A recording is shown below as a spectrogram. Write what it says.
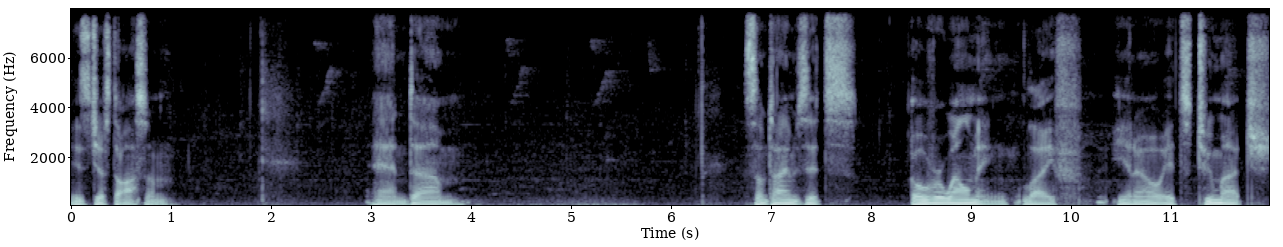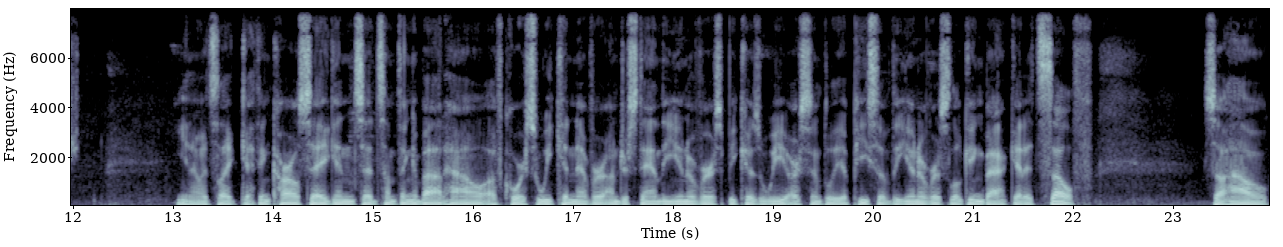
is just awesome. And um, sometimes it's overwhelming life. You know, it's too much. You know, it's like I think Carl Sagan said something about how, of course, we can never understand the universe because we are simply a piece of the universe looking back at itself. So, how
